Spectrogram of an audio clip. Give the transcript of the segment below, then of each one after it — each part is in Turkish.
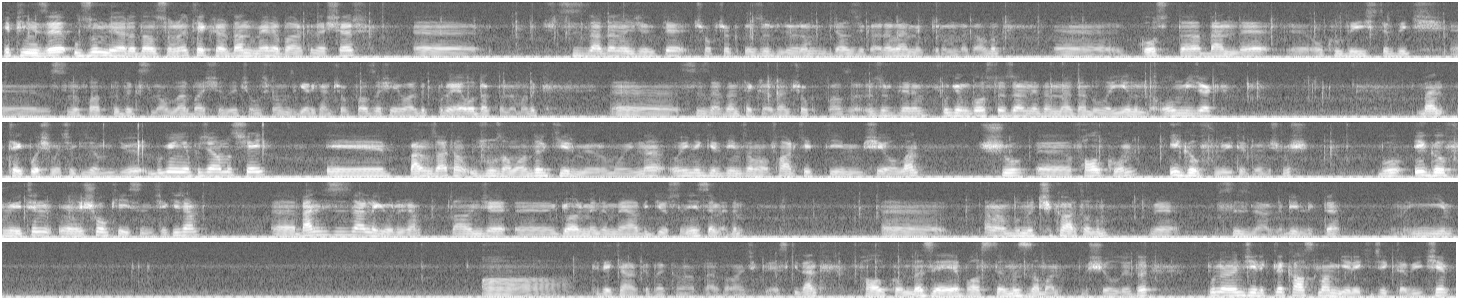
Hepinize uzun bir aradan sonra tekrardan merhaba arkadaşlar. Ee, sizlerden öncelikle çok çok özür diliyorum. Birazcık ara vermek durumunda kaldım. Ee, Ghost'ta ben de e, okul değiştirdik, e, sınıf atladık, sınavlar başladı, çalışmamız gereken çok fazla şey vardı. Buraya odaklanamadık. Ee, sizlerden tekrardan çok fazla özür dilerim. Bugün Ghost özel nedenlerden dolayı yanımda olmayacak. Ben tek başıma çekeceğim videoyu. Bugün yapacağımız şey eee, ben zaten uzun zamandır girmiyorum oyuna. Oyuna girdiğim zaman fark ettiğim bir şey olan şu eee, Falcon Eagle Fruit'e dönüşmüş. Bu Eagle Fruit'in eee, showcase'ini çekeceğim. Eee, ben de sizlerle göreceğim. Daha önce eee, görmedim veya videosunu izlemedim. Eee, hemen bunu çıkartalım ve sizlerle birlikte bunu yiyeyim. Direkt arkada kanatlar falan çıktı. Eskiden Falcon'da Z'ye bastığımız zaman bir şey oluyordu. Bunu öncelikle kasmam gerekecek tabii ki.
